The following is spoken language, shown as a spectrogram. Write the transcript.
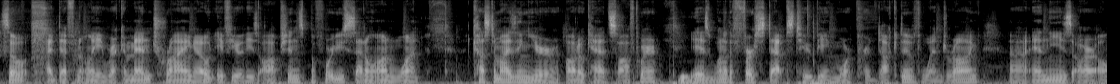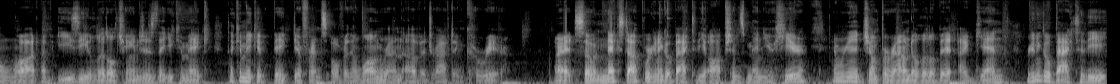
So I definitely recommend trying out a few of these options before you settle on one. Customizing your AutoCAD software is one of the first steps to being more productive when drawing. Uh, and these are a lot of easy little changes that you can make that can make a big difference over the long run of a drafting career. All right, so next up, we're gonna go back to the options menu here, and we're gonna jump around a little bit again. We're gonna go back to the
